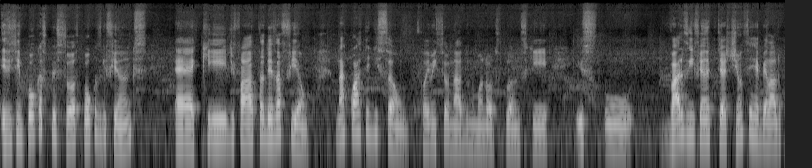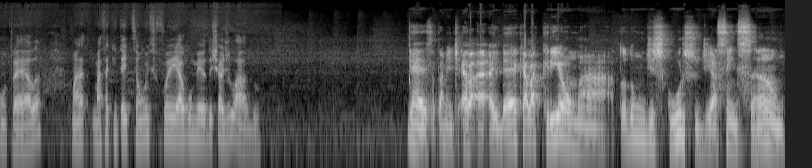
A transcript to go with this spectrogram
existem poucas pessoas, poucos Githyanks é, que de fato desafiam. Na quarta edição foi mencionado no Manual dos Planos que isso, o, vários Githyanks já tinham se rebelado contra ela, mas, mas na quinta edição isso foi algo meio deixado de lado. É, exatamente. Ela, a ideia é que ela cria uma todo um discurso de ascensão,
